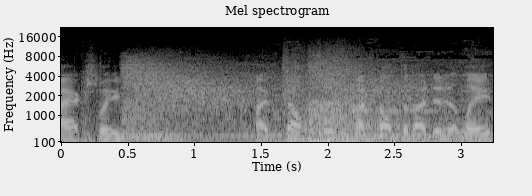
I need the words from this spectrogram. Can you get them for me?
I actually, I felt it. I felt that I did it late.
